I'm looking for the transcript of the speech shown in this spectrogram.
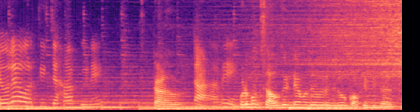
जेवल्यावरती चहा पिणे टाळावं. टाळावे. पण मग साऊथ इंडियामध्ये वगैरे लोक कॉफी पितात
